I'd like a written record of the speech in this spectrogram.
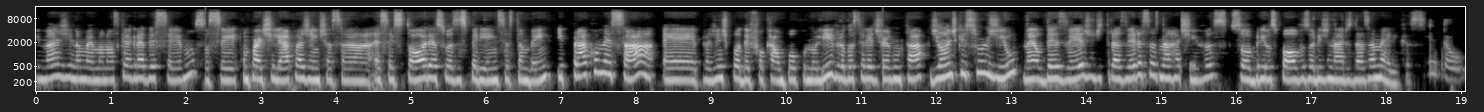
Imagina, Moema, nós que agradecemos você compartilhar com a gente essa, essa história história, suas experiências também. E para começar, é, para a gente poder focar um pouco no livro, eu gostaria de perguntar de onde que surgiu né, o desejo de trazer essas narrativas sobre os povos originários das Américas. Então,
